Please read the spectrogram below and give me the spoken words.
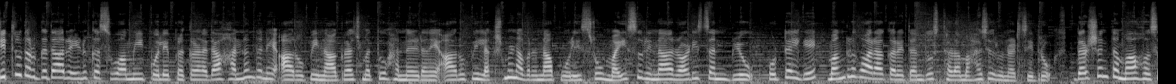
ಚಿತ್ರದುರ್ಗದ ರೇಣುಕಸ್ವಾಮಿ ಕೊಲೆ ಪ್ರಕರಣದ ಹನ್ನೊಂದನೇ ಆರೋಪಿ ನಾಗರಾಜ್ ಮತ್ತು ಹನ್ನೆರಡನೇ ಆರೋಪಿ ಲಕ್ಷ್ಮಣ್ ಅವರನ್ನ ಪೊಲೀಸರು ಮೈಸೂರಿನ ರಾಡಿಸನ್ ಬ್ಲೂ ಹೋಟೆಲ್ಗೆ ಮಂಗಳವಾರ ಕರೆತಂದು ಸ್ಥಳ ಮಹಜರು ನಡೆಸಿದ್ರು. ದರ್ಶನ್ ತಮ್ಮ ಹೊಸ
